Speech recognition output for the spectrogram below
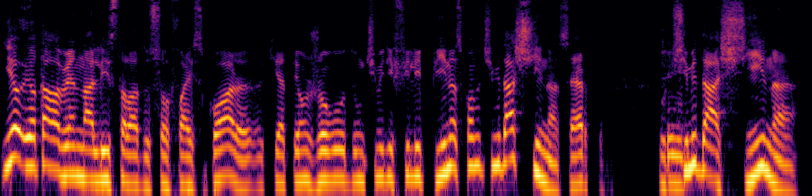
E eu, eu tava vendo na lista lá do Sofá Score que ia ter um jogo de um time de Filipinas contra o time da China, certo? O Sim. time da China,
